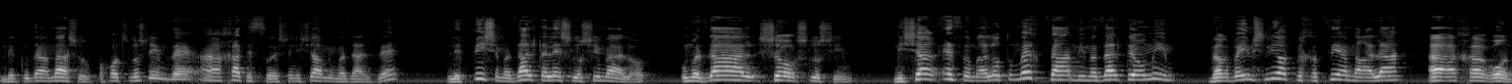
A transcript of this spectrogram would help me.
נקודה משהו פחות 30 זה ה-11 שנשאר ממזל זה, לפי שמזל תלה 30 מעלות ומזל שור 30, נשאר 10 מעלות ומחצה ממזל תאומים ו-40 שניות מחצי המעלה האחרון.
